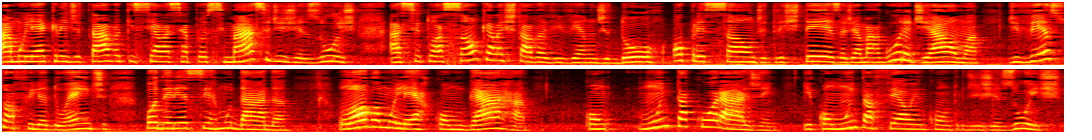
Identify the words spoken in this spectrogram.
a mulher acreditava que se ela se aproximasse de Jesus, a situação que ela estava vivendo de dor, opressão, de tristeza, de amargura de alma, de ver sua filha doente, poderia ser mudada. Logo, a mulher, com garra, com muita coragem e com muita fé ao encontro de Jesus,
